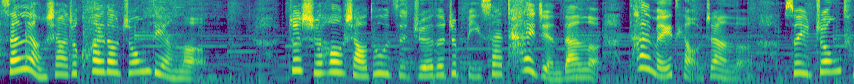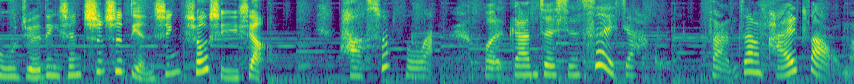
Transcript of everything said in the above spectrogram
三两下就快到终点了。这时候小兔子觉得这比赛太简单了，太没挑战了，所以中途决定先吃吃点心，休息一下。好舒服啊！我干脆先睡一下好了，反正还早嘛。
